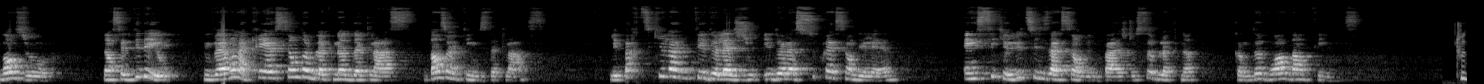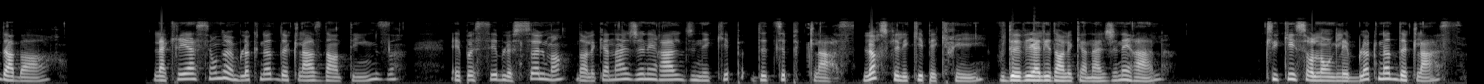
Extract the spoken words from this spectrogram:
Bonjour. Dans cette vidéo, nous verrons la création d'un bloc-notes de classe dans un Teams de classe, les particularités de l'ajout et de la suppression d'élèves, ainsi que l'utilisation d'une page de ce bloc-notes comme devoir dans Teams. Tout d'abord, la création d'un bloc-notes de classe dans Teams est possible seulement dans le canal général d'une équipe de type classe. Lorsque l'équipe est créée, vous devez aller dans le canal général, cliquer sur l'onglet bloc-notes de classe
